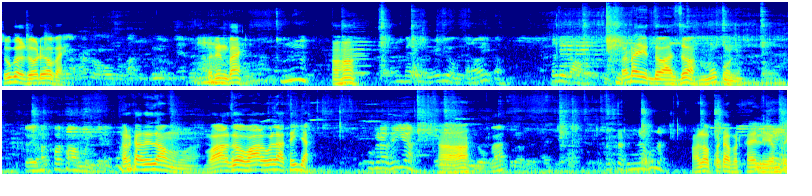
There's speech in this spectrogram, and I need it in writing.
સુગલ જોડ્યો ભાઈ. કરીનભાઈ હા હા. વીડિયો ઉતારો હોય તો ચડી જાઓ કડાઈ દો આ જો મૂકું ને હરખા થઈ જાવ વાળ જો વાળ ઓલા થઈ ગયા. થઈ ગયા? હા હા. હાલો ફટાફટ ખાઈ લઈએ એમ તો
